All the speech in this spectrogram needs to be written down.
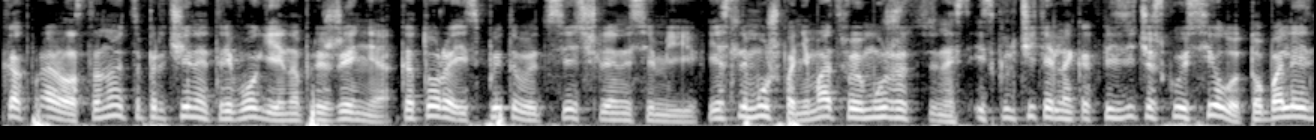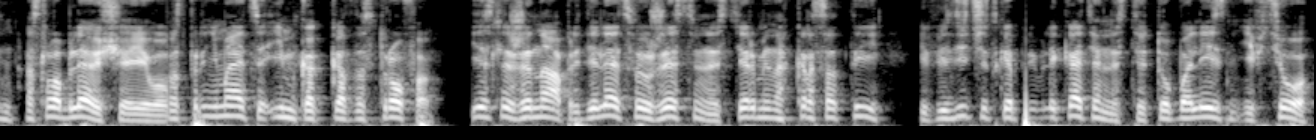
как правило, становится причиной тревоги и напряжения, которое испытывают все члены семьи. Если муж понимает свою мужественность исключительно как физическую силу, то болезнь, ослабляющая его, воспринимается им как катастрофа. Если жена определяет свою женственность в терминах красоты и физической привлекательности, то болезнь и все,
